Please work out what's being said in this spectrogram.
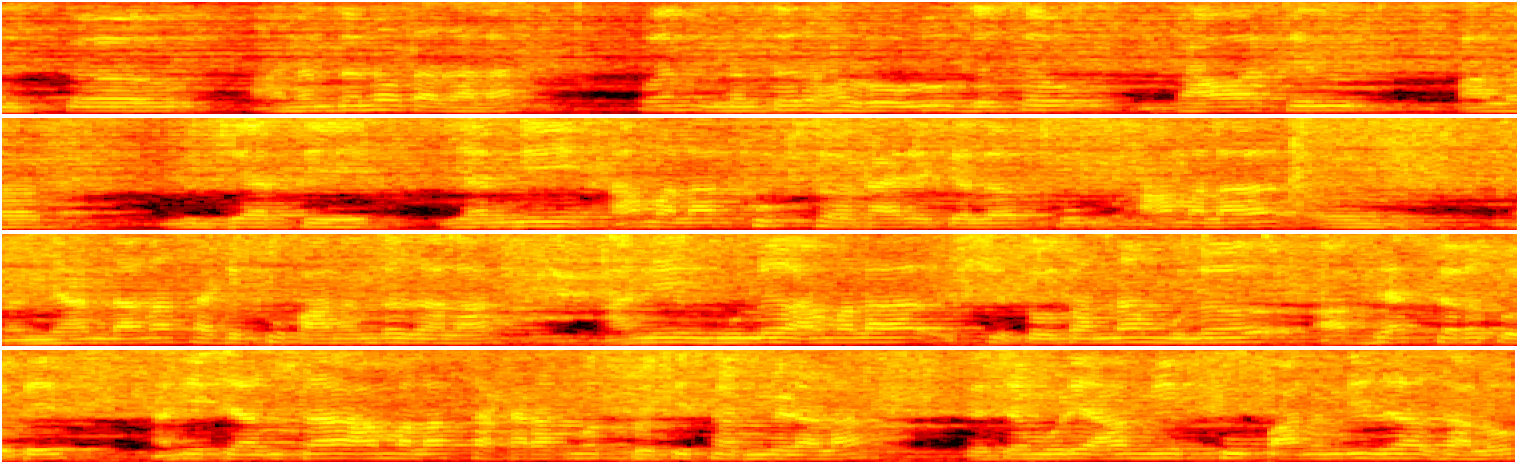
इतकं आनंद नव्हता झाला. पण नंतर हळूहळू जसं गावातील पालक विद्यार्थी यांनी आम्हाला खूप सहकार्य केलं खूप आम्हाला ज्ञानदानासाठी खूप आनंद झाला आणि मुलं आम्हाला शिकवताना मुलं अभ्यास करत होते आणि त्यांचा आम्हाला सकारात्मक प्रतिसाद मिळाला. त्याच्यामुळे आम्ही खूप आनंदी झालो.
